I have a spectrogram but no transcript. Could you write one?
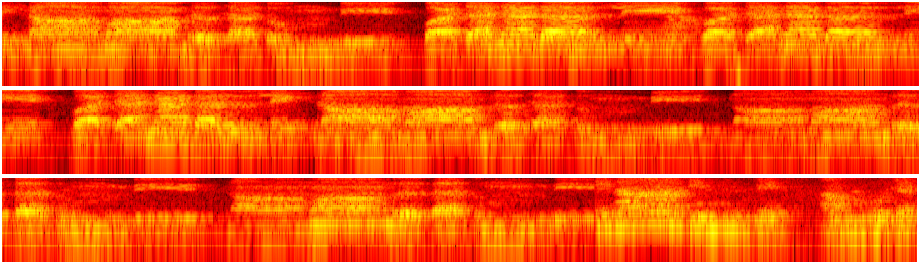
ವಚನದಲ್ಲಿ ನಾಮಾಮೃತ ತುಂಬಿ ವಚನದಲ್ಲಿ ವಚನದಲ್ಲಿ ವಚನದಲ್ಲಿ ನಾಮಾಮೃತ ತುಂಬಿ ನಾಮಾಮೃತ ತುಂಬಿ ನಾಮಾಮೃತ ತುಂಬಿ ಚಿಂತೆ ಅಂಬುಜಕ್ಕೆ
